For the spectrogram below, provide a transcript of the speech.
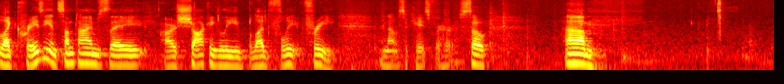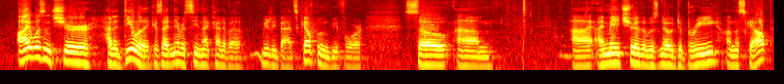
like crazy, and sometimes they are shockingly blood fle- free, and that was the case for her. So. Um, I wasn't sure how to deal with it because I'd never seen that kind of a really bad scalp wound before. So um, Uh, I made sure there was no debris on the scalp,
